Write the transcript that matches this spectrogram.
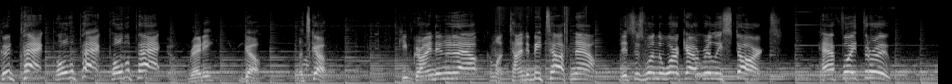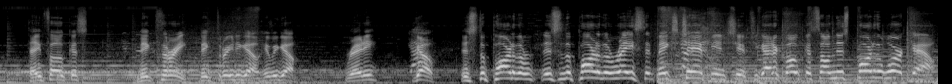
Good pack. Pull the pack. Pull the pack. Ready? Go. Let's go. Keep grinding it out. Come on. Time to be tough now. This is when the workout really starts. Halfway through. Stay focused. Big three. Big three to go. Here we go. Ready? Go. This is the part of the this is the part of the race that makes championships. You got to focus on this part of the workout.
